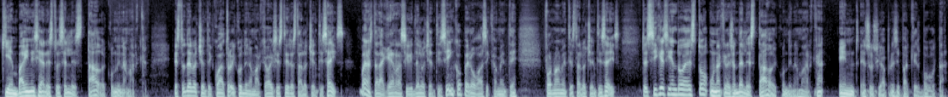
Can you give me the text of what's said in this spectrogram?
quien va a iniciar esto es el Estado de Cundinamarca. Esto es del 84 y Cundinamarca va a existir hasta el 86. Bueno, hasta la guerra civil del 85, pero básicamente, formalmente hasta el 86. Entonces sigue siendo esto una creación del Estado de Cundinamarca en, en su ciudad principal, que es Bogotá.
